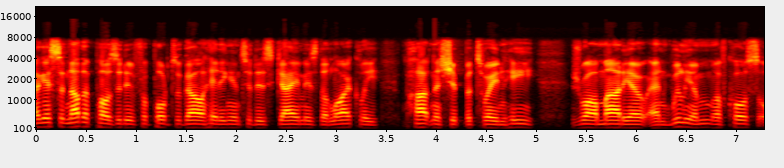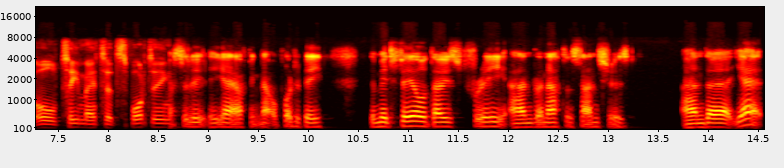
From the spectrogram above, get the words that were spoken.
I guess another positive for Portugal heading into this game is the likely partnership between he, João Mario, and William. Of course, all teammates at Sporting. Absolutely, yeah. I think that will probably be the midfield, those three, and Renato Sanches. And uh, yeah,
